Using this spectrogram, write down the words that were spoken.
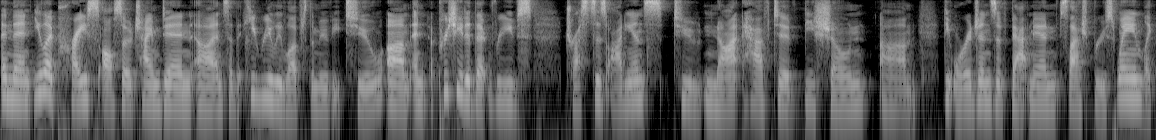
and then Eli Price also chimed in uh, and said that he really loved the movie too, um, and appreciated that Reeves trusts his audience to not have to be shown um, the origins of Batman slash Bruce Wayne. Like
